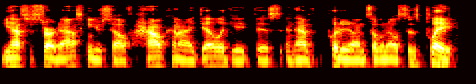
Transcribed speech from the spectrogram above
you have to start asking yourself, how can I delegate this and have put it on someone else's plate?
